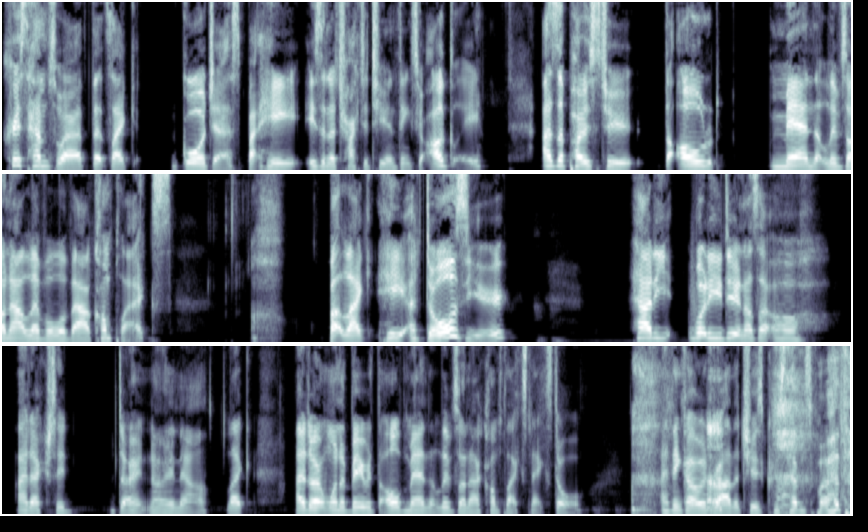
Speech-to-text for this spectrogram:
Chris Hemsworth that's like gorgeous, but he isn't attracted to you and thinks you're ugly, as opposed to the old man that lives on our level of our complex, but like he adores you, how do you, what do you do? And I was like, oh, I'd actually don't know now. Like, I don't want to be with the old man that lives on our complex next door. I think I would rather choose Chris Hemsworth.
